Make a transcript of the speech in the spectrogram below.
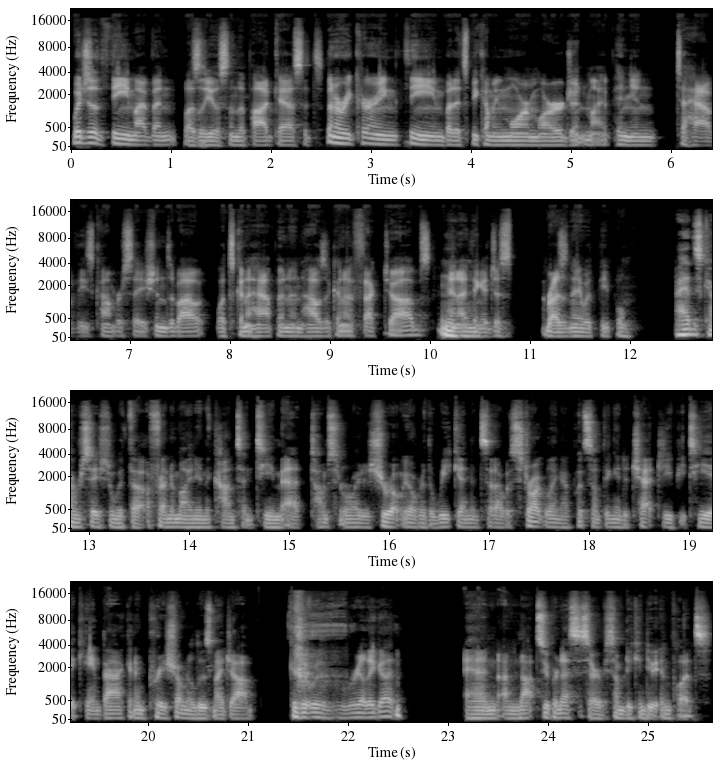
which is a theme I've been, Leslie, you listen to the podcast. It's been a recurring theme, but it's becoming more and more urgent, in my opinion, to have these conversations about what's going to happen and how's it going to affect jobs. Mm-hmm. And I mm-hmm. think it just resonated with people. I had this conversation with a friend of mine in the content team at Thomson Reuters. She wrote me over the weekend and said I was struggling. I put something into Chat GPT. It came back, and I'm pretty sure I'm going to lose my job because it was really good. And I'm not super necessary if somebody can do inputs.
